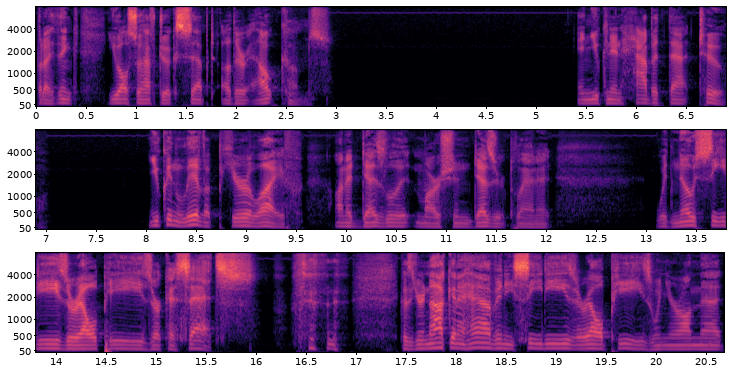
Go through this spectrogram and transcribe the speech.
but I think you also have to accept other outcomes. And you can inhabit that too. You can live a pure life on a desolate Martian desert planet with no CDs or LPs or cassettes. because you're not going to have any CDs or LPs when you're on that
